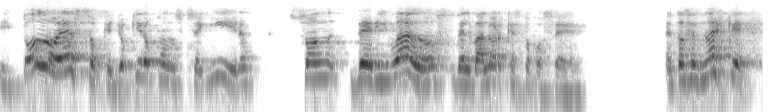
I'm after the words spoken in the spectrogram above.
Y todo eso que yo quiero conseguir son derivados del valor que esto posee. Entonces no es que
